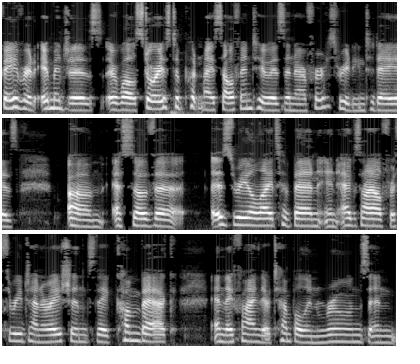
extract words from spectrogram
favorite images, or well, stories to put myself into, is in our first reading today. Is um, so the Israelites have been in exile for three generations. They come back and they find their temple in ruins. And,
